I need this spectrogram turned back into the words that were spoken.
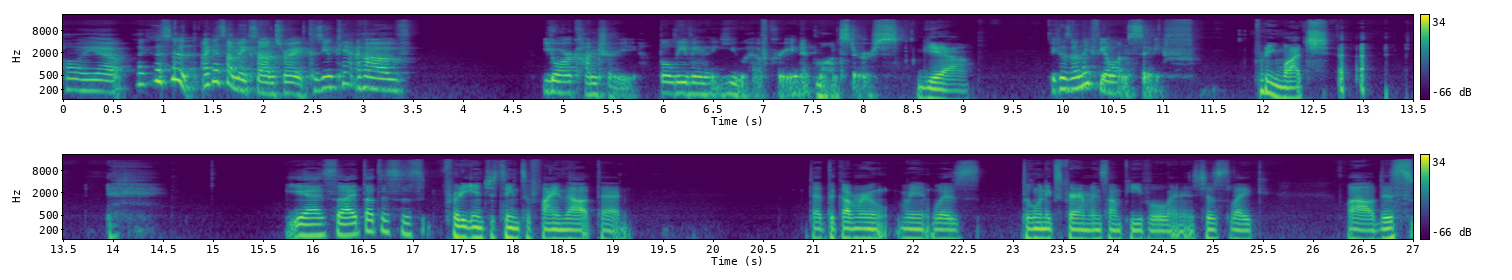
Oh yeah, I guess it. I guess that makes sense, right? Because you can't have your country believing that you have created monsters. Yeah. Because then they feel unsafe. Pretty much. yeah, so I thought this was pretty interesting to find out that that the government was doing experiments on people and it's just like wow, this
